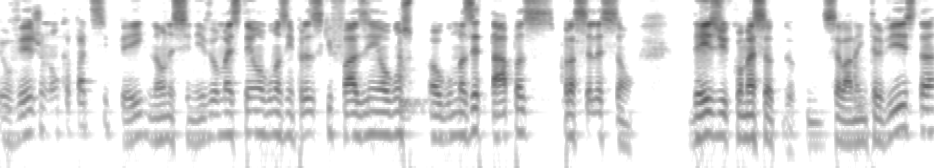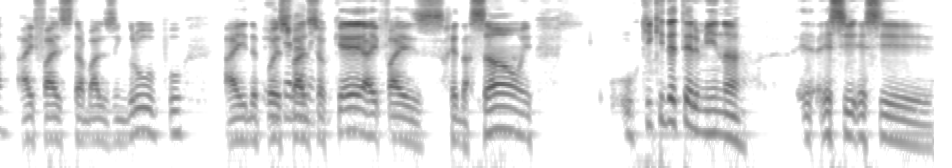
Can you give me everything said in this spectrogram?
eu vejo, nunca participei, não nesse nível, mas tem algumas empresas que fazem alguns, algumas etapas para seleção. Desde começa, sei lá, na entrevista, aí faz trabalhos em grupo, aí depois faz não sei o quê, aí faz redação. E... O que, que determina esse, esse,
